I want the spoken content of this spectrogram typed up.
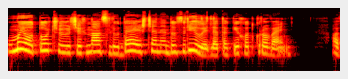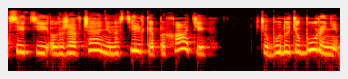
Уми оточуючих нас людей ще не дозріли для таких откровень. А всі ці лжевчені настільки пихаті, що будуть обурені,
